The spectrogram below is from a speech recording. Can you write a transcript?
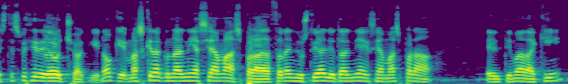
Esta especie de 8 aquí, ¿no? Que más que nada que una línea sea más para la zona industrial y otra línea que sea más para el tema de aquí.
